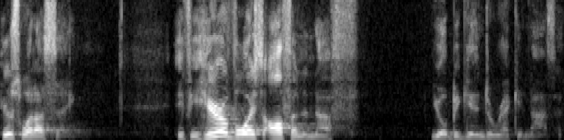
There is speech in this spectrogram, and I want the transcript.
Here's what I say if you hear a voice often enough, you'll begin to recognize it.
